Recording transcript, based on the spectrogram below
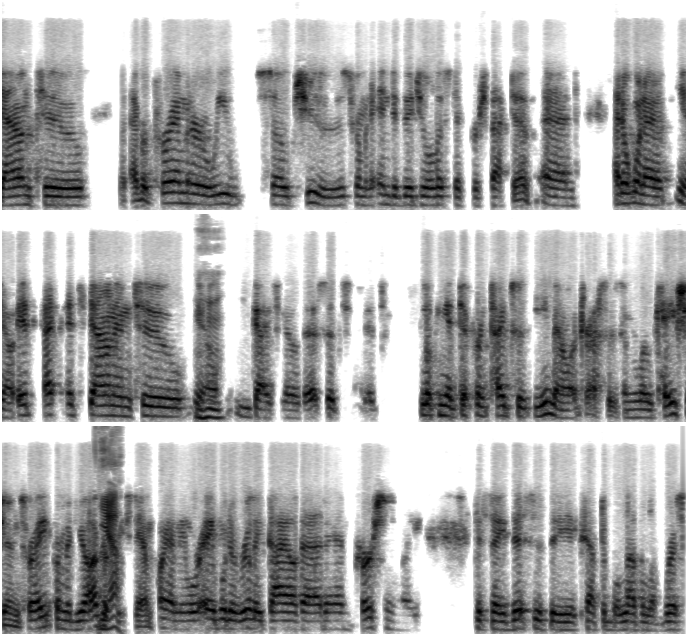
down to whatever parameter we so choose from an individualistic perspective. And I don't want to, you know, it it's down into, you mm-hmm. know, you guys know this. It's it's looking at different types of email addresses and locations, right? From a geography yeah. standpoint, I mean, we're able to really dial that in personally to say this is the acceptable level of risk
